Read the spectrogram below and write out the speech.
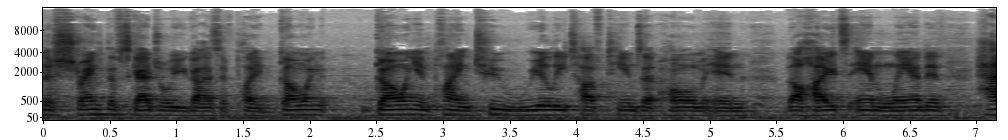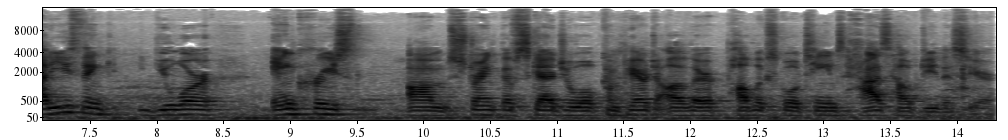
the strength of schedule you guys have played, going going and playing two really tough teams at home in the Heights and Landon. How do you think your increased um, strength of schedule compared to other public school teams has helped you this year?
